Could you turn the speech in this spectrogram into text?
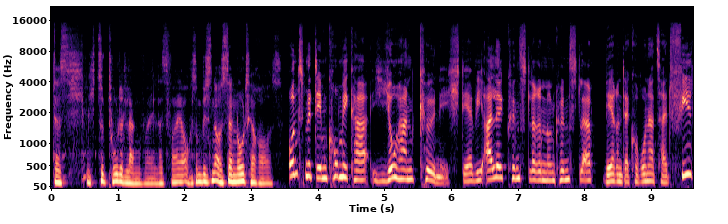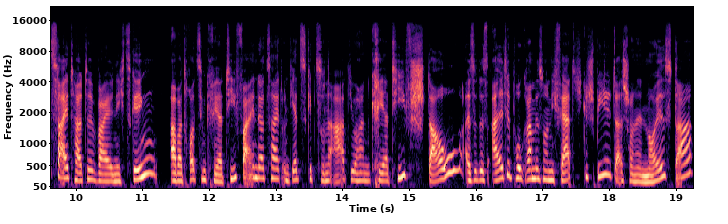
dass ich mich zu Tode langweile. Das war ja auch so ein bisschen aus der Not heraus. Und mit dem Komiker Johann König, der wie alle Künstlerinnen und Künstler während der Corona-Zeit viel Zeit hatte, hatte, weil nichts ging, aber trotzdem kreativ war in der Zeit. Und jetzt gibt es so eine Art, Johann, Kreativstau. Also das alte Programm ist noch nicht fertig gespielt, da ist schon ein neues da.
